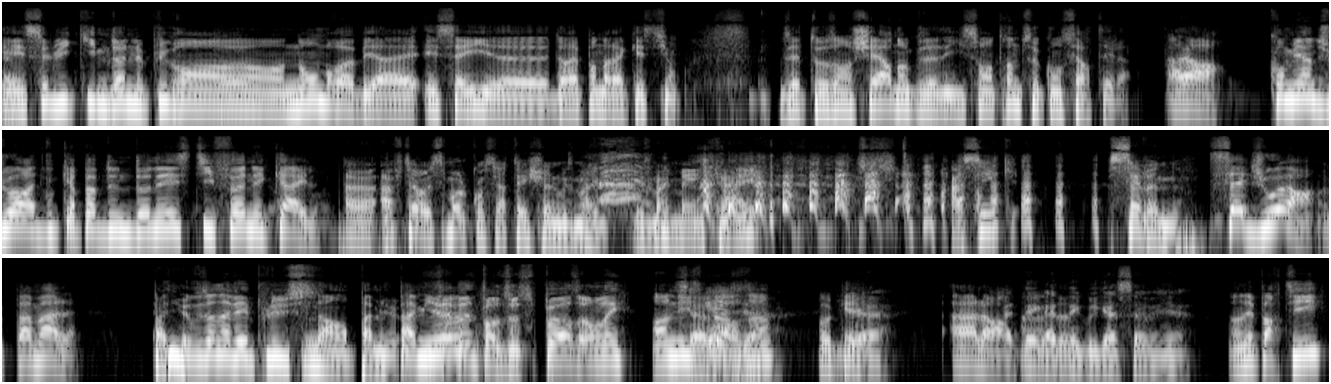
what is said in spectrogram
Et celui qui me donne le plus grand nombre, eh bien, essaye euh, de répondre à la question. Vous êtes aux enchères, donc vous ils sont en train de se concerter là. Alors, combien de joueurs êtes-vous capable de me donner, Stephen et Kyle? Uh, after a small consultation with my with my main guy, I think seven. 7 joueurs, pas mal. Pas mieux. vous en avez plus Non, pas mieux. Pas mieux Seven for the Spurs only? Only Seven, Spurs, yeah. hein Ok. Yeah. Alors, I think un, I deux. think we got seven. Yeah. on est parti?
